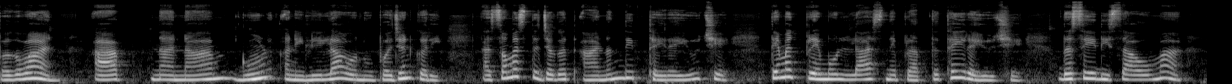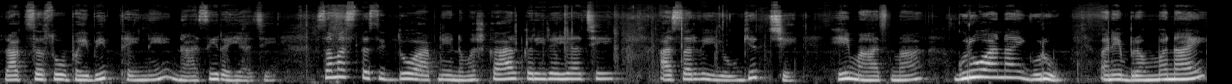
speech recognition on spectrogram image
ભગવાન આપના નામ, ગુણ અને લીલાઓનું ભજન કરી આ સમસ્ત જગત આનંદિત થઈ રહ્યું છે. તેમજ પ્રેમોલ્લાસને પ્રાપ્ત થઈ રહ્યું છે. દસે દિશાઓમાં રાક્ષસો ભયભીત થઈને નાસી રહ્યા છે. સમસ્ત સિદ્ધો આપને નમસ્કાર કરી રહ્યા છે. આ સર્વે યોગ્ય જ છે. હે મહાત્મા ગુરુઆનાય ગુરુ અને બ્રહ્મનાય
